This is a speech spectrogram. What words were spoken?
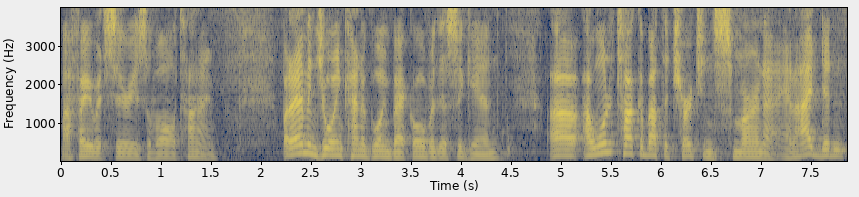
my favorite series of all time. But I'm enjoying kind of going back over this again. Uh, I want to talk about the church in Smyrna, and I didn't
